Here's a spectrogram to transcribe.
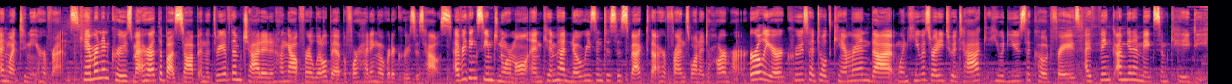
and went to meet her friends. Cameron and Kruse met her at the bus stop, and the three of them chatted and hung out for a little bit before heading over to Kruse's house. Everything seemed normal, and Kim had no reason to suspect that her friends wanted to harm her. Earlier, Kruse had told Cameron that when he was ready to attack, he would use the code phrase, I think I'm gonna make some KD.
